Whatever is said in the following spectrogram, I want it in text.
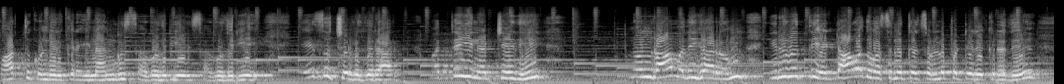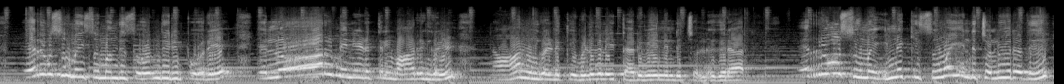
பார்த்து கொண்டிருக்கிற என் அன்பு சகோதரியே சகோதரியே பேச சொல்லுகிறார் மத்தையின் நற்செய்தி பதினொன்றாம் அதிகாரம் இருபத்தி எட்டாவது வசனத்தில் சொல்லப்பட்டிருக்கிறது பெரும் சுமை சுமந்து சோர்ந்திருப்போரே. எல்லாரும் என்னிடத்தில் வாருங்கள். நான் உங்களுக்கு விடுதலை தருவேன் என்று சொல்லுகிறார். பெரும் சுமை இன்னைக்கு சுமை என்று சொல்லுகிறது.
